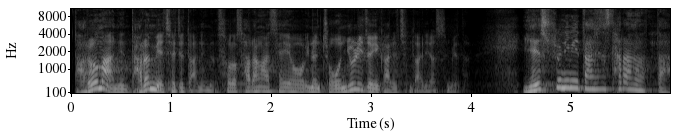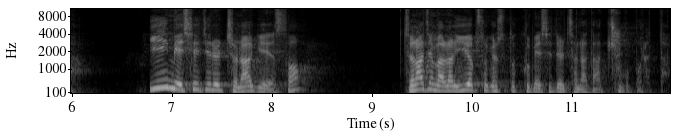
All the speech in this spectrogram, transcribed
다름 아닌 다른 메시지도 아닙니다. 서로 사랑하세요 이런 좋은 윤리적인 가르침도 아니었습니다. 예수님이 다시 살아났다. 이 메시지를 전하기 위해서 전하지 말라는 이업 속에서도 그 메시지를 전하다 죽어버렸다.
